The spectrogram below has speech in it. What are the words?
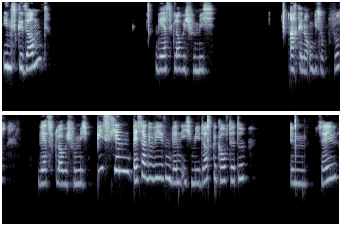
insgesamt wäre es, glaube ich, für mich, ach genau, Ubisoft Plus, wäre es, glaube ich, für mich bisschen besser gewesen, wenn ich mir das gekauft hätte im Sale,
